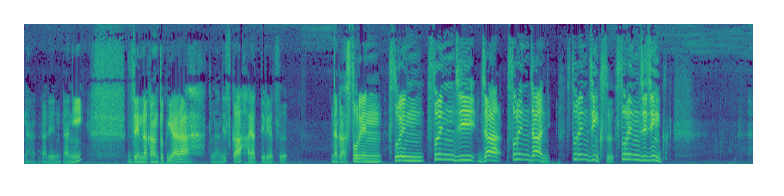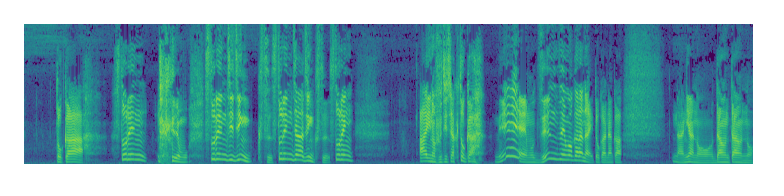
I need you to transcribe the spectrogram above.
な、あれ、何？全裸監督やら、と何ですか？流行ってるやつ。なんか、ストレン、ストレン、ストレンジ、じゃ、ストレンジャー、ストレンジンクス？ストレンジジンク、とか、ストレン、いやもう、ストレンジジンクス、ストレンジャージンクス、ストレン、愛の不時着とか、ねえ、もう全然わからないとか、なんか、何あの、ダウンタウンの、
